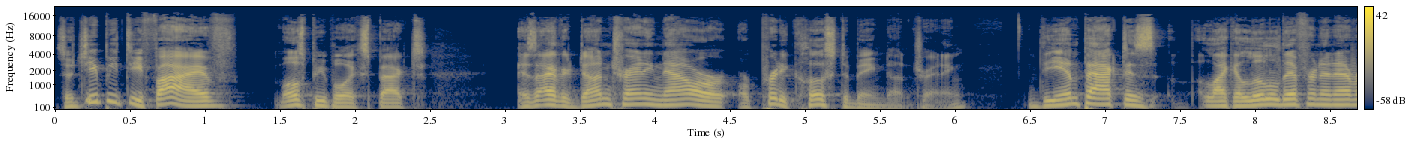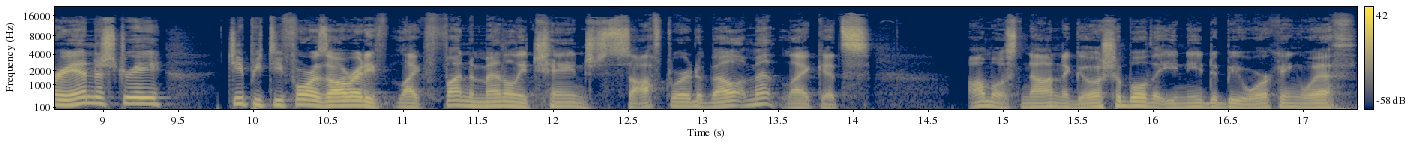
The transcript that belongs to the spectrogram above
So GPT-5, most people expect is either done training now or, or pretty close to being done training. The impact is like a little different in every industry. GPT-4 has already like fundamentally changed software development. Like it's almost non-negotiable that you need to be working with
